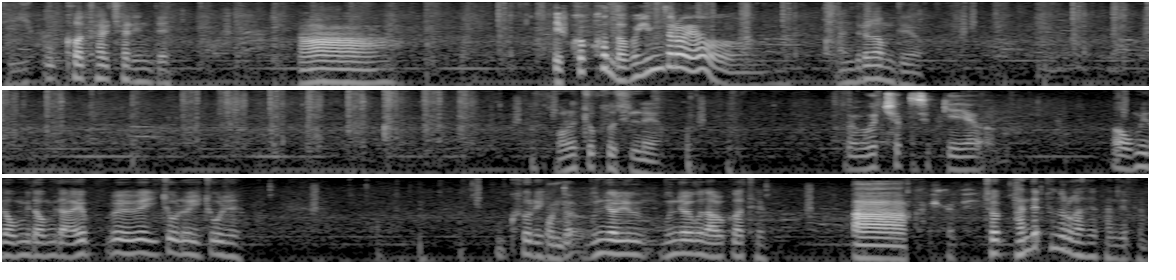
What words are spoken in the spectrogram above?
자, 입구컷 할 차례인데 아. 입코컨 너무 힘들어요. 안 들어가면 돼요 어느 쪽 쏘실래요? 우측 쓸게요. 어 옵니다 옵니다 옵니다 왜왜 왜 이쪽으로 이쪽으로 목소리 온다. 문 열고 문 열고 나올 것 같아요 아, 커피, 커피. 저 반대편으로 가세요 반대편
